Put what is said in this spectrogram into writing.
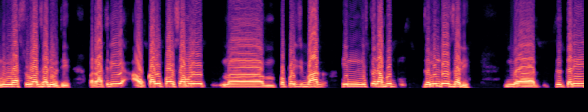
निघण्यास सुरुवात झाली होती. पण रात्री अवकाळी पावसामुळे पपईची बाग ही नुसतं नाबूद जमीनदोस्त झाली. तरी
